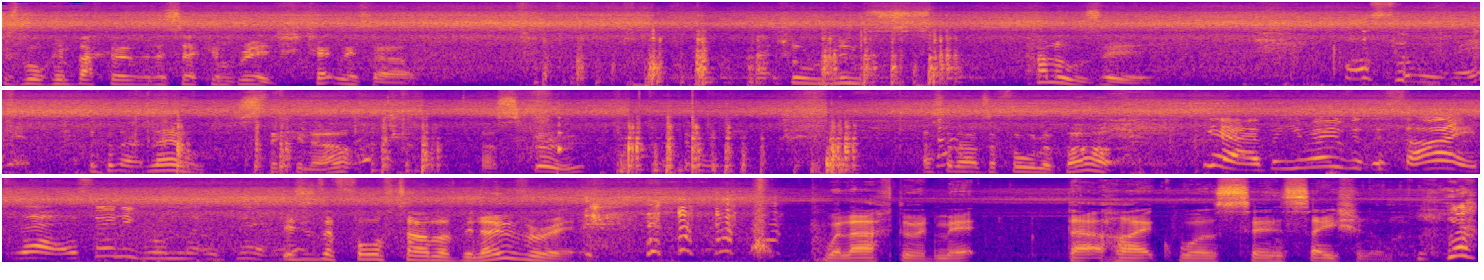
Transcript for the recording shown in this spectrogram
Just walking back over the second bridge. Check this out. Actual loose panels here. What's up with it? Look at that nail sticking out. That screw. That's about to fall apart. Yeah, but you're over the side there. It's only one little bit. This is the fourth time I've been over it. well, I have to admit, that hike was sensational.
